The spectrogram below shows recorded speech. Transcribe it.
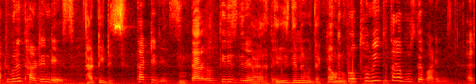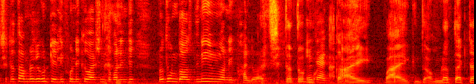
আপনি বলেন thirteen days thirty days thirty days তার তিরিশ দিনের মধ্যে। হ্যাঁ, তিরিশ দিনের মধ্যে একটা কিন্তু প্রথমেই তো তারা বুঝতে পারেনি। সেটা তো আমরা যখন টেলিফোনে কেউ আসেন তো বলেন যে প্রথম দশ দিনেই আমি অনেক ভালো আছি। সেটা তো আয় পায় কিন্তু আমরা তো একটা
